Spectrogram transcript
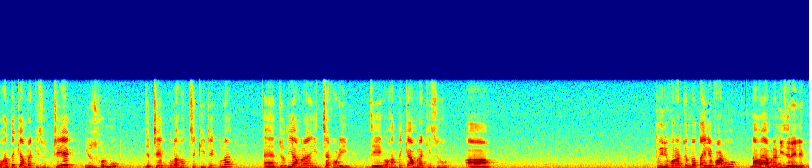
ওখান থেকে আমরা কিছু ট্রেক ইউজ করব। যে ট্রেকগুলো হচ্ছে কি ট্রেকগুলো যদি আমরা ইচ্ছা করি যে ওখান থেকে আমরা কিছু তৈরি করার জন্য তাইলে পারব না হয় আমরা নিজেরাই লিখব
